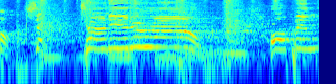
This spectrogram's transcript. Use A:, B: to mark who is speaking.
A: Come on, say, turn it around. Open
